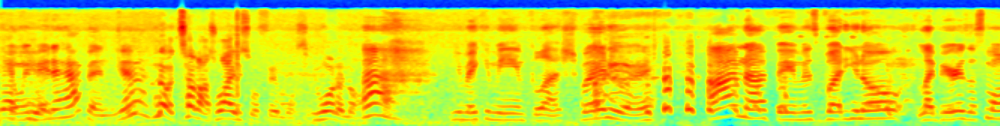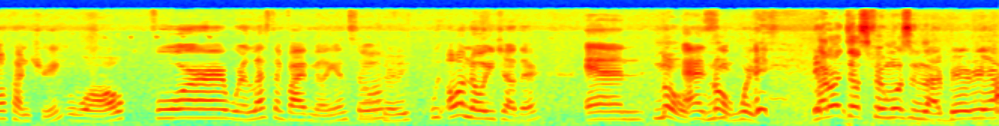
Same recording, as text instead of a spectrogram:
And we here. made it happen. Yeah. No, tell us why you're so famous. We wanna know. Ah. You're making me blush. But anyway, I'm not famous, but you know, Liberia is a small country. Wow. Four, we're less than five million, so okay. we all know each other. And no, no, wait. You're not just famous in Liberia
